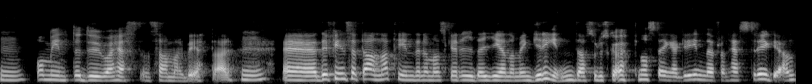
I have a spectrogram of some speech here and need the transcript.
Mm. om inte du och hästen samarbetar. Mm. Eh, det finns ett annat hinder när man ska rida genom en grind. Alltså du ska öppna och stänga grinden från hästryggen.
